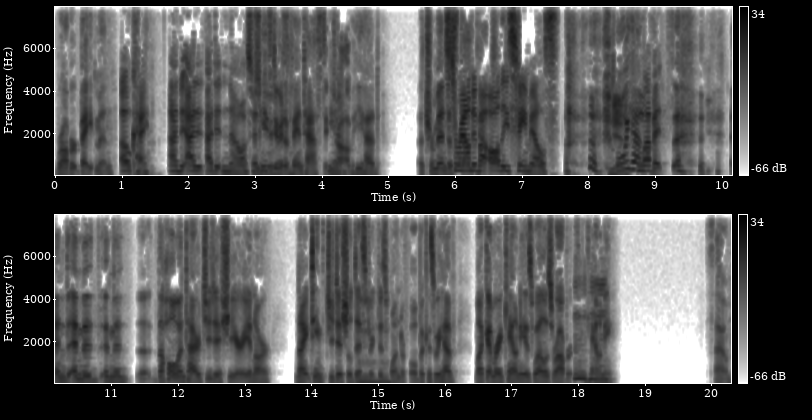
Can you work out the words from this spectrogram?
Robert Bateman, Okay. I, I, I didn't know. I was just and he's curious. doing a fantastic Yeah. job. He had a tremendous surrounded by all these females. Yeah. Well, we have Love it. and and the and the uh, the whole entire judiciary in our 19th judicial district is wonderful because we have Montgomery County as well as Robertson County. So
